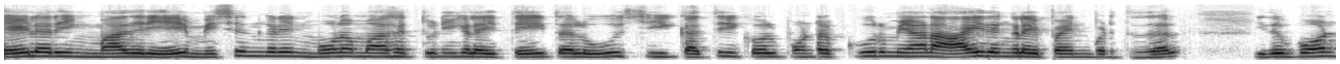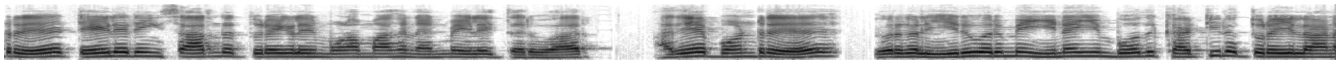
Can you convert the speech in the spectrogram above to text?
டெய்லரிங் மாதிரி மிஷின்களின் மூலமாக துணிகளை தேய்த்தல் ஊசி கத்திரிக்கோள் போன்ற கூர்மையான ஆயுதங்களை பயன்படுத்துதல் இது போன்று டெய்லரிங் சார்ந்த துறைகளின் மூலமாக நன்மைகளை தருவார். அதே போன்று இவர்கள் இருவருமே இணையும் போது கட்டிடத்துறையிலான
